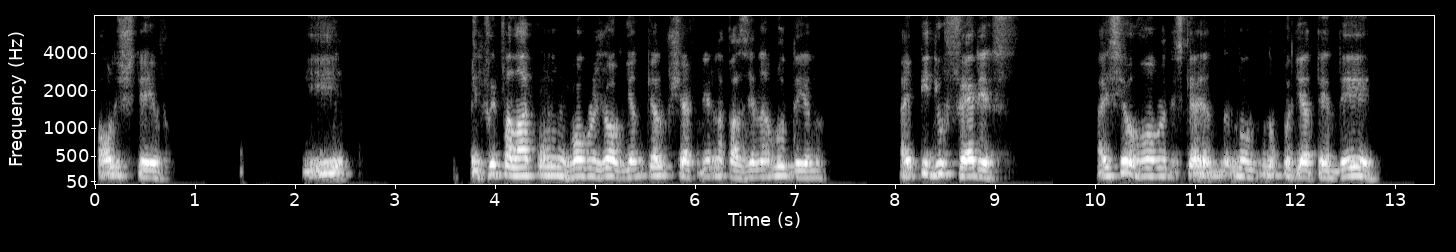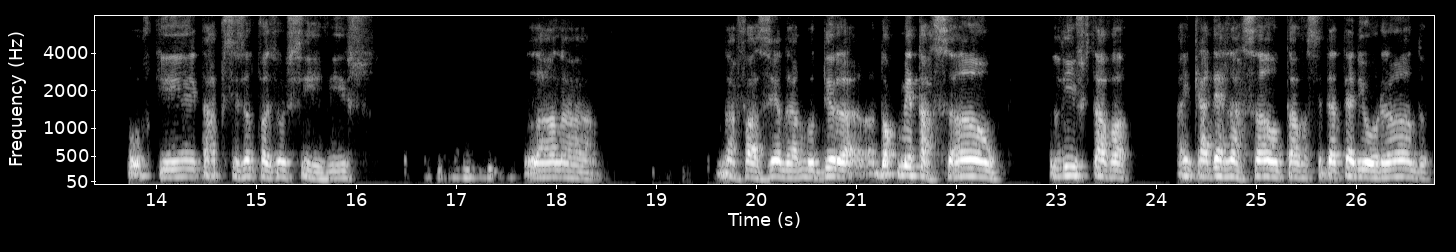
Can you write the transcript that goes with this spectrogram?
Paulo Estevam. E ele foi falar com o Rômulo Joviano, que era o chefe dele na fazenda Modelo. Aí pediu férias. Aí seu Rômulo disse que não, não podia atender porque estava precisando fazer um serviço lá na, na fazenda Modelo, a documentação, livro estava, a encadernação estava se deteriorando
